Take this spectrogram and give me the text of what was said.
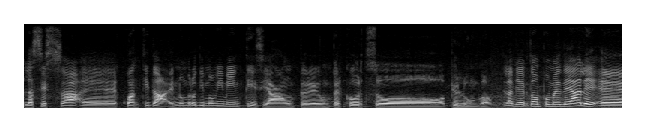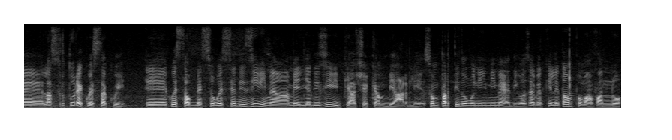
la stessa eh, quantità e numero di movimenti si ha un, per, un, percorso più lungo. La mia tompoma ideale, è, la struttura è questa qui, e questa ho messo questi adesivi ma a me gli adesivi piace cambiarli. Sono partito con il mimetico sai perché le tompoma fanno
